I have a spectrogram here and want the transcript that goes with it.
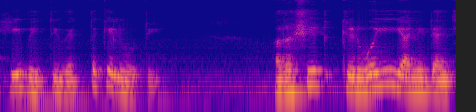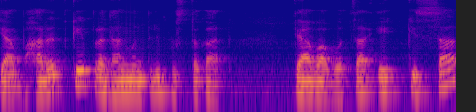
ही भीती व्यक्त केली होती. रशीद किडवई यांनी त्यांच्या भारत के प्रधानमंत्री पुस्तकात त्याबाबतचा एक किस्सा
